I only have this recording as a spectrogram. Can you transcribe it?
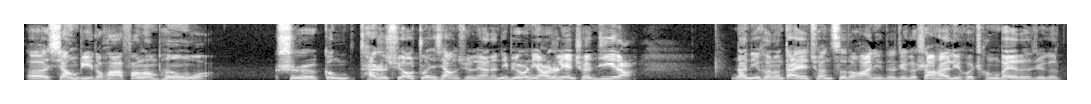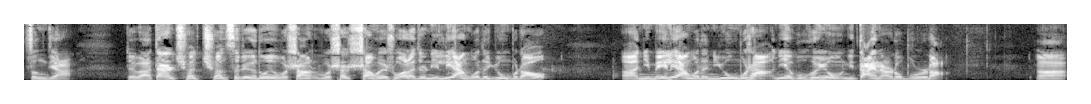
呃，相比的话，防狼喷雾是更，它是需要专项训练的。你比如你要是练拳击的，那你可能带拳刺的话，你的这个伤害力会成倍的这个增加，对吧？但是拳拳刺这个东西，我上我上上回说了，就是你练过的用不着，啊，你没练过的你用不上，你也不会用，你带哪儿都不知道，啊。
